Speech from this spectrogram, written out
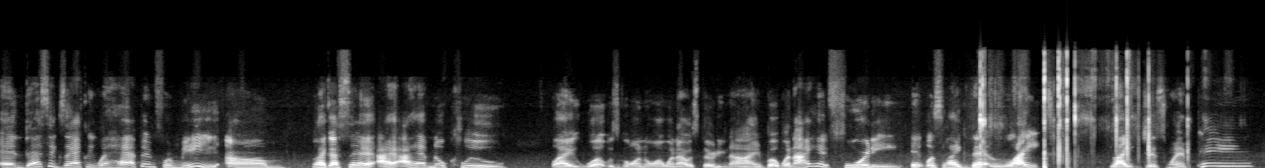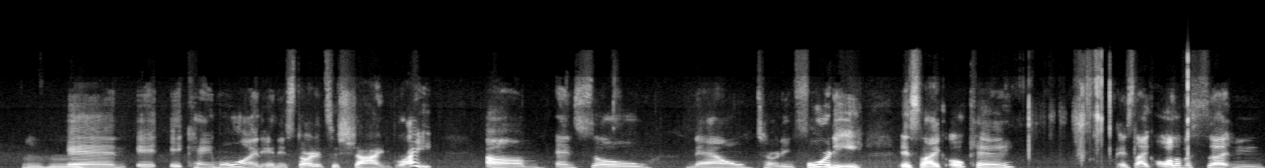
and that's exactly what happened for me um like i said i i have no clue like what was going on when i was 39 but when i hit 40 it was like that light like just went ping mm-hmm. and it it came on and it started to shine bright um, and so now turning 40, it's like, okay, it's like all of a sudden,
